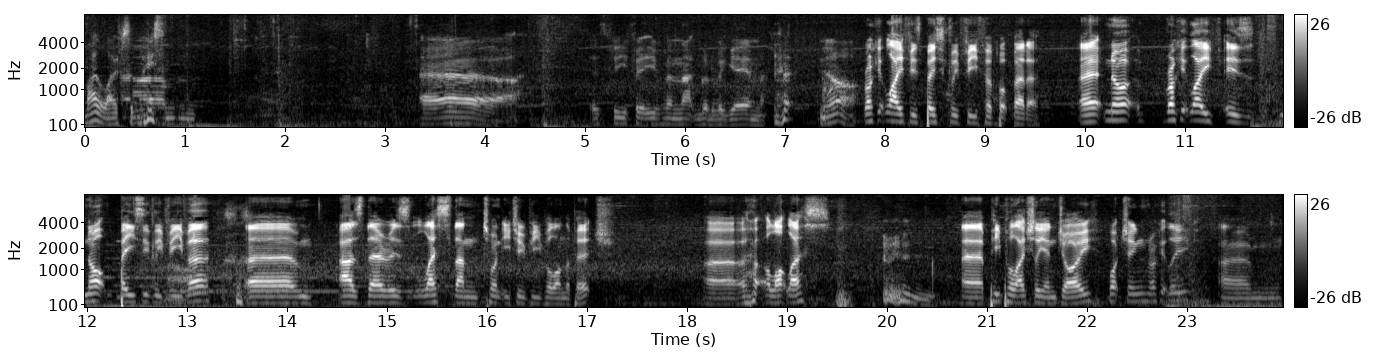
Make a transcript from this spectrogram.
My life's amazing. Um, uh, is FIFA even that good of a game? no. Rocket Life is basically FIFA but better. Uh, no, Rocket Life is not basically FIFA, um, as there is less than 22 people on the pitch. Uh, a lot less. uh, people actually enjoy watching Rocket League. Um,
